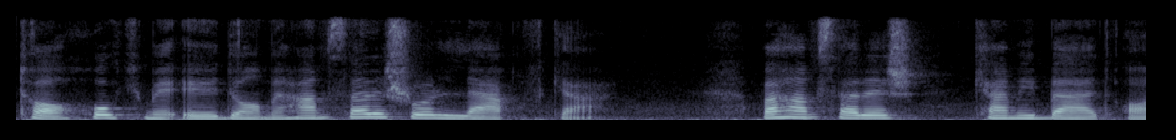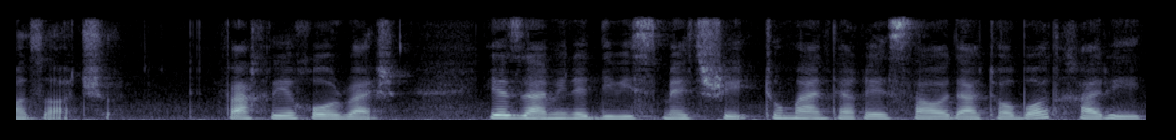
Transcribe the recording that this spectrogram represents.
تا حکم اعدام همسرش رو لغو کرد و همسرش کمی بعد آزاد شد فخری خوروش یه زمین 200 متری تو منطقه سعادت آباد خرید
